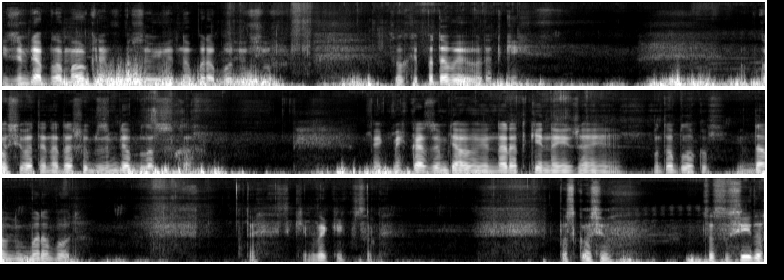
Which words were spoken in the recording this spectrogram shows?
І земля була мокра, косою видно бараболю всю. Трохи подавив воротки. Обкосювати треба, щоб земля була суха. Як м'яка земля, на радки наїжджає мотоблоком і давлю в бараболю. Так, такий великий кусок. Поскосив. Це сусіда.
